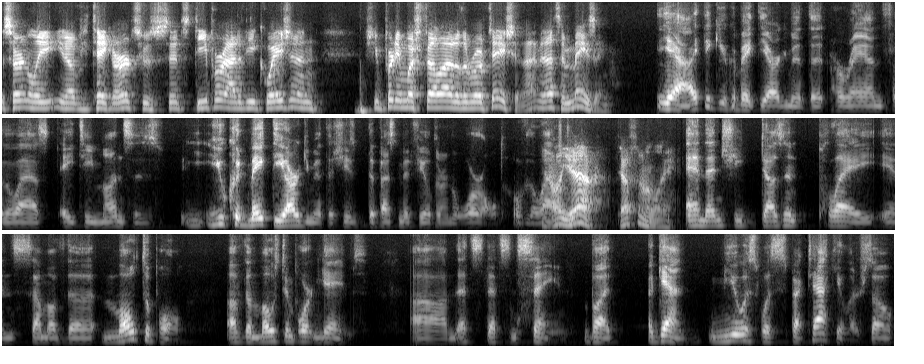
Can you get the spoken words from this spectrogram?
Certainly, you know, if you take Ertz, who sits deeper out of the equation, and she pretty much fell out of the rotation. I mean, that's amazing. Yeah, I think you could make the argument that Horan for the last 18 months is you could make the argument that she's the best midfielder in the world over the last Oh yeah, year. definitely. And then she doesn't play in some of the multiple of the most important games. Um, that's that's insane. But again, Mewis was spectacular. So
